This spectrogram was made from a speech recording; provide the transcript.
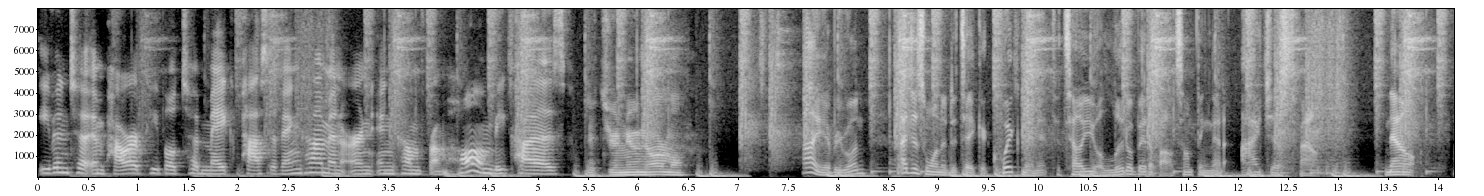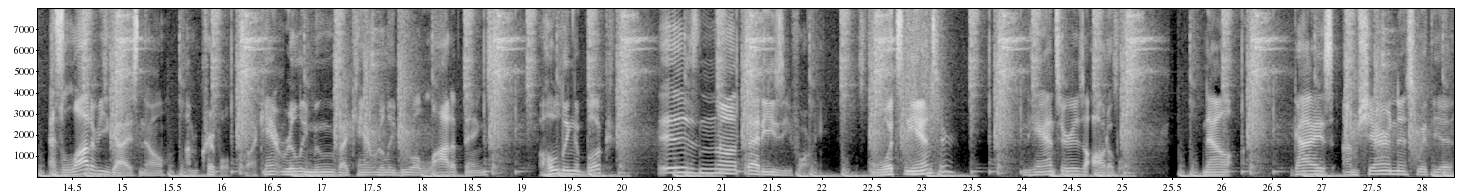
even to empower people to make passive income and earn income from home because It's your new normal. Hi, everyone. I just wanted to take a quick minute to tell you a little bit about something that I just found. Now, as a lot of you guys know, I'm crippled, so I can't really move, I can't really do a lot of things. Holding a book is not that easy for me. What's the answer? The answer is Audible. Now, guys, I'm sharing this with you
